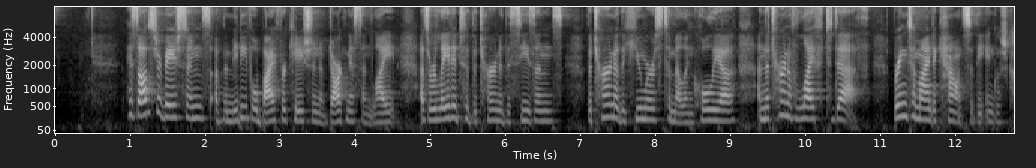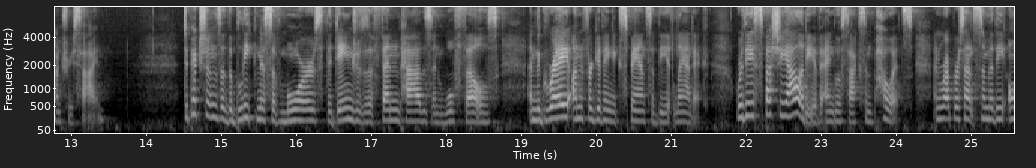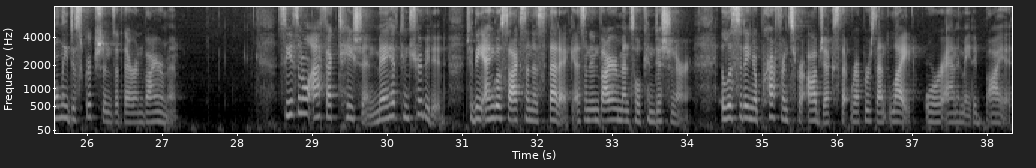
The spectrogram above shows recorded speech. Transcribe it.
His observations of the medieval bifurcation of darkness and light as related to the turn of the seasons, the turn of the humors to melancholia, and the turn of life to death bring to mind accounts of the English countryside. Depictions of the bleakness of moors, the dangers of fen paths and wolf fells, and the gray, unforgiving expanse of the Atlantic were the speciality of Anglo-Saxon poets and represent some of the only descriptions of their environment. Seasonal affectation may have contributed to the Anglo-Saxon aesthetic as an environmental conditioner, eliciting a preference for objects that represent light or are animated by it.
